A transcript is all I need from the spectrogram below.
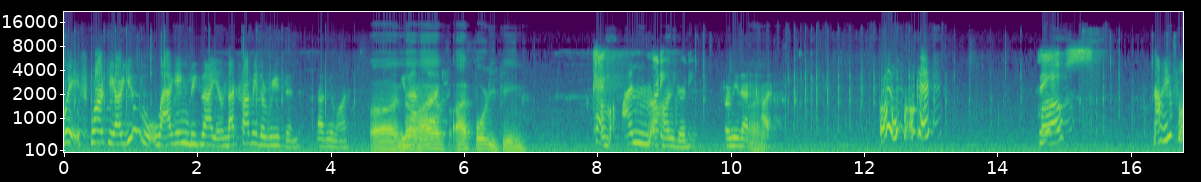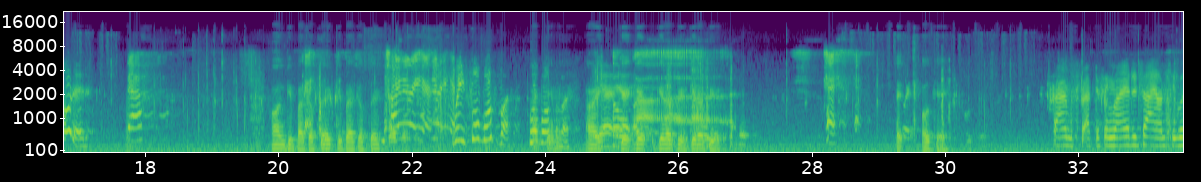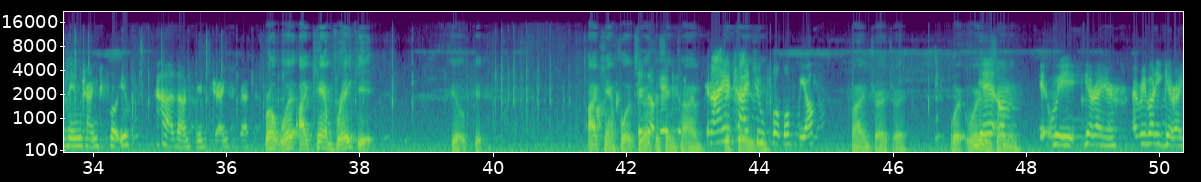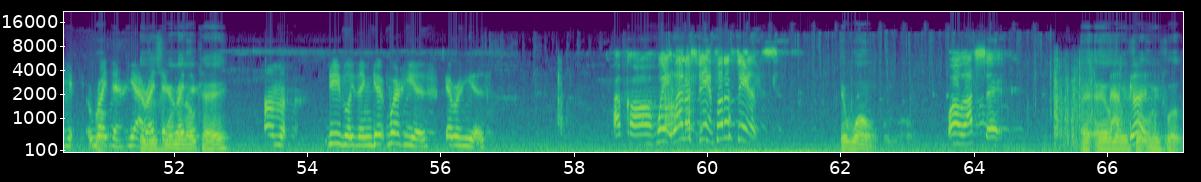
Wait, Sparky, are you lagging? Because I am. That's probably the reason. Not gonna lie. Uh, You no, I have I have 40 ping. Okay. Um, I'm Ready. 100. For me, that's Alright. high. Oh, okay. See? Close. Now he floated. Yeah. On, get back up there. Get back up there. Try me right here. Wait, float both of us. Float both of us. All right, Yeah. get, get get up here. Get up here. Okay. Okay. I'm practicing my edits. I honestly wasn't even trying to float you. I was honestly just trying to practice. Bro, what? I can't break it. Yo, get. I can't float two It's at the same it's okay. time. Can I You're try to float both of y'all? Fine, try, try. Where, where is Get, this um, woman? Get, wait, get right here. Everybody get right here. Right there. Yeah, is right this there. woman Right there. okay? Um, D-Blazing, get where he is. Get where he is. Up call. Wait, let us dance. Let us dance. It won't. Wow, that's sick. Hey, hey, let me That's float. good. Let me flip.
